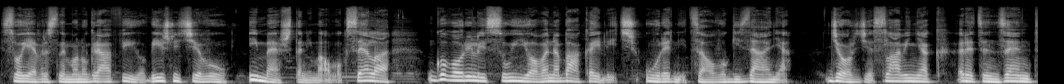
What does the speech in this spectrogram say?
svojevrsne monografiji o Višnjićevu i meštanima ovog sela, govorili su i Jovana Bakajlić, urednica ovog izdanja, Đorđe Slavinjak, recenzent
